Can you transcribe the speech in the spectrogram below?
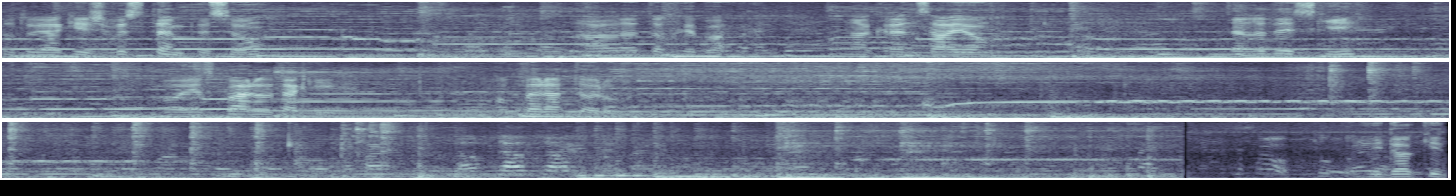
to tu jakieś występy są, ale to chyba nakręcają teledyski, bo jest paru takich operatorów. Widoki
